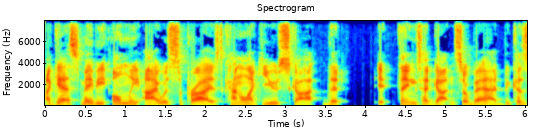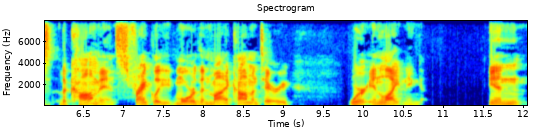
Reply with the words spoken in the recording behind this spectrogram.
I guess maybe only I was surprised, kind of like you, Scott, that it, things had gotten so bad because the comments, frankly, more than my commentary, were enlightening in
